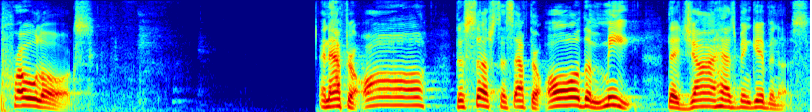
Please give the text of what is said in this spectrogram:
prologues. And after all the substance, after all the meat that John has been giving us,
